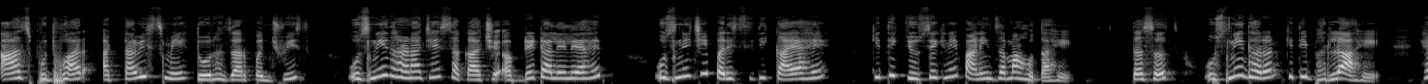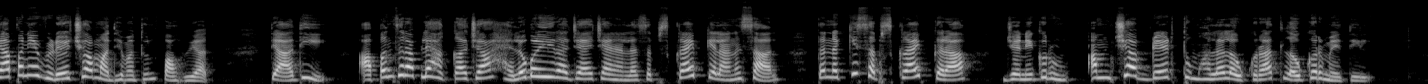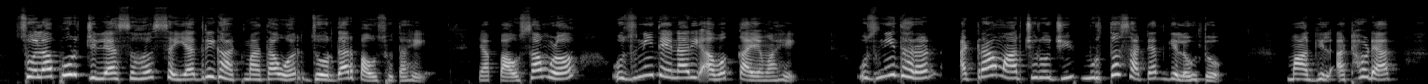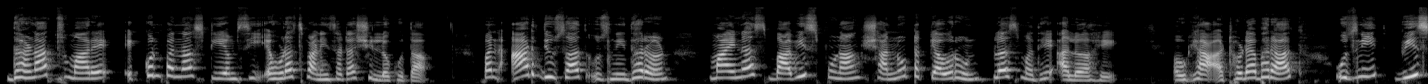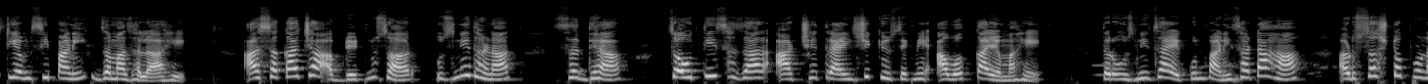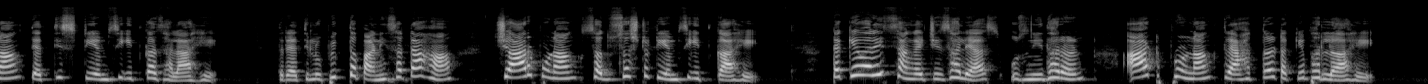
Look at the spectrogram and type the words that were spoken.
आज बुधवार अठ्ठावीस मे दोन हजार पंचवीस. उजनी धरणाचे सकाळचे अपडेट आलेले आहेत. उजनीची परिस्थिती काय आहे? किती क्युसेकने पाणी जमा होत आहे? तसंच उजनी धरण किती भरलं आहे? हे आपण या व्हिडिओच्या माध्यमातून पाहूयात. त्याआधी आपण जर आपल्या हक्काच्या हॅलो बळीराजा या चॅनलला सबस्क्राईब केला नसाल तर नक्की सबस्क्राईब करा जेणेकरून आमचे अपडेट तुम्हाला लवकरात लवकर मिळतील. सोलापूर जिल्ह्यासह सह्याद्री घाटमाथावर जोरदार पाऊस होत आहे. या पावसामुळं उजनीत येणारी आवक कायम आहे. उजनी धरण अठरा मार्च रोजी मृत साठ्यात गेलं होतं. मागील आठवड्यात धरणात सुमारे एकोणपन्नास टी एम सी एवढाच पाणीसाठा शिल्लक होता. पण आठ दिवसात उजनी धरण मायनस बावीस पूर्णांक शहाण्णव टक्क्यावरून प्लसमध्ये आलं आहे. अवघ्या आठवड्याभरात उजनीत वीस टी एम सी पाणी जमा झालं आहे. आज सकाळच्या अपडेटनुसार उजनी धरणात सध्या चौतीस हजार आठशे त्र्याऐंशी क्युसेकने आवक कायम आहे. तर उजनीचा एकूण पाणीसाठा हा अडुसष्ट पूर्णांक तेहतीस टी एम सी इतका झाला आहे. तर यातील उपयुक्त पाणीसाठा हा चार पूर्णांक सदुसष्ट टी एम सी इतका आहे. टक्केवारीत सांगायचे झाल्यास उजनी धरण आठ पूर्णांक त्र्याहत्तर टक्के भरलं आहे.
